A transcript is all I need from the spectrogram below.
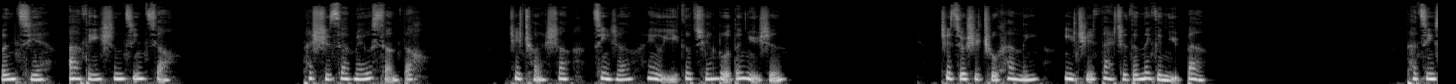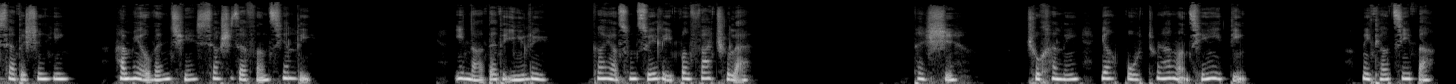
文杰啊的一声惊叫。他实在没有想到，这床上竟然还有一个全裸的女人。这就是楚汉林一直带着的那个女伴。他惊吓的声音还没有完全消失在房间里，一脑袋的疑虑刚要从嘴里迸发出来，但是楚汉林腰部突然往前一顶，那条鸡巴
